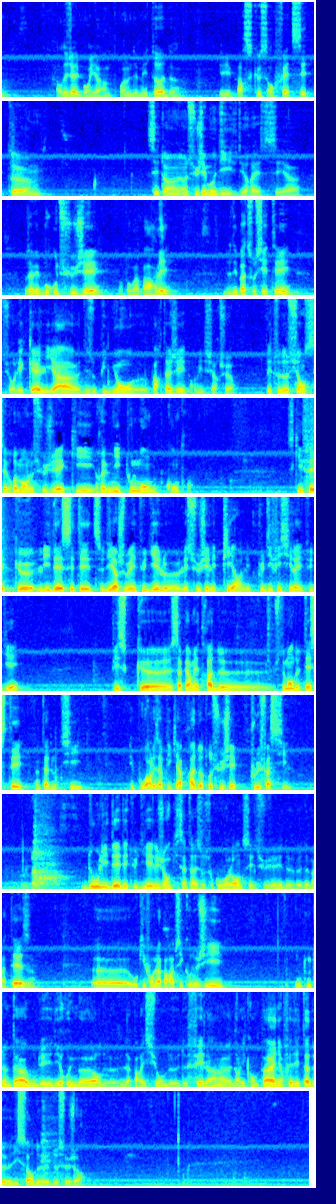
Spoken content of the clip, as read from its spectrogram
Alors déjà, bon, il y a un problème de méthode, et parce que en fait, c'est euh, un, sujet maudit, je dirais. Euh, vous avez beaucoup de sujets dont on va parler, de débats de société, sur lesquels il y a euh, des opinions euh, partagées parmi les chercheurs. Les pseudosciences, c'est vraiment le sujet qui réunit tout le monde contre. Ce qui fait que l'idée, c'était de se dire, je vais étudier le- les sujets les pires, les plus difficiles à étudier, puisque ça permettra de, justement de tester un tas d'outils et pouvoir les appliquer après à d'autres sujets plus faciles. D'où l'idée d'étudier les gens qui s'intéressent aux soucoupes volantes, c'est le sujet de, ma thèse, ou qui font de la parapsychologie, ou tout un tas, ou des, rumeurs d'apparition de, félins euh, dans les campagnes, en fait des tas de- de, ce genre.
